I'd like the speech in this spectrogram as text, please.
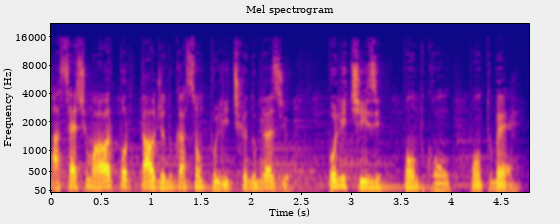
acesse o maior portal de educação política do Brasil, politize.com.br.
